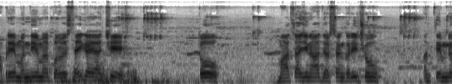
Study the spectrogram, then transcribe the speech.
આપણે મંદિરમાં પ્રવેશ થઈ ગયા છીએ તો માતાજીના દર્શન કરીશું અને તેમને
